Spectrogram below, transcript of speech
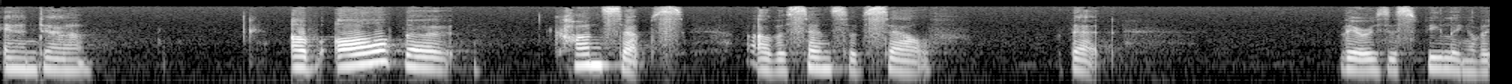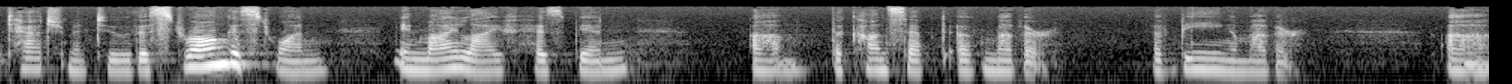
And uh, of all the concepts of a sense of self that there is this feeling of attachment to, the strongest one in my life has been um, the concept of mother, of being a mother. Uh,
